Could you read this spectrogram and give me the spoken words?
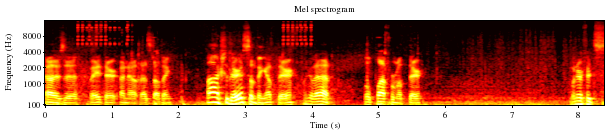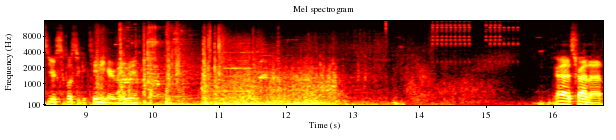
Oh, there's a... Wait, there... Oh, no, that's nothing. Oh, actually, there is something up there. Look at that. Little platform up there. Wonder if it's... You're supposed to continue here, maybe. Yeah, let's try that.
